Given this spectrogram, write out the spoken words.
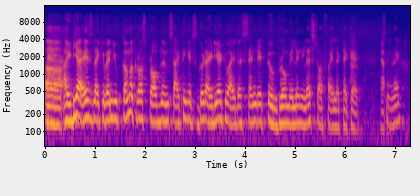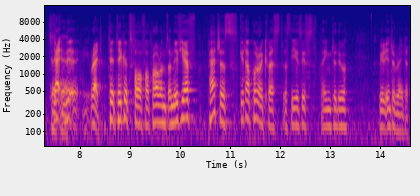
uh, uh, idea is like when you come across problems, I think it's good idea to either send it to bro mailing list or file a ticket. Yeah. So, right? Yeah, the- right. T- tickets for, for problems, and if you have patches, GitHub pull request is the easiest thing to do. We'll integrate it.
